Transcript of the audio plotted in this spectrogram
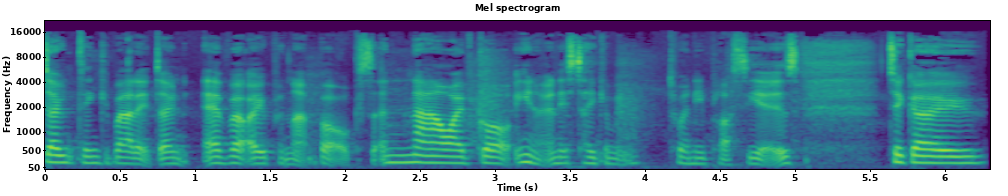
don't think about it. Don't ever open that box. And now I've got you know, and it's taken me twenty plus years to go.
